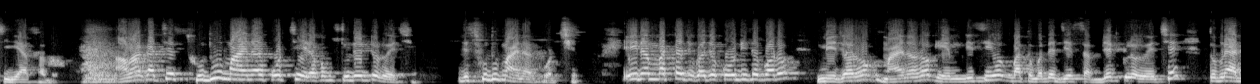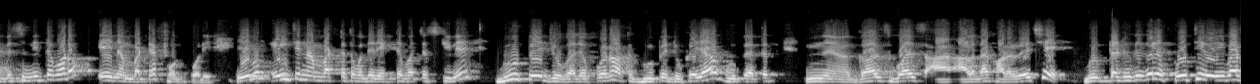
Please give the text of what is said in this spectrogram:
সিরিয়াস হবে। আমার কাছে শুধু মাইনর পড়ছে এরকম স্টুডেন্টও রয়েছে, যে শুধু মাইনর পড়ছে। এই নাম্বারটা যোগাযোগ করে নিতে পারো। মেজর হোক মাইনর হোক এমডিসি হোক বা তোমাদের যে সাবজেক্টগুলো রয়েছে, তোমরা অ্যাডমিশন নিতে পারো, এই নাম্বারটা ফোন করে। এবং এই যে নাম্বারটা তোমাদের দেখতে পাচ্ছ স্ক্রিনে গ্রুপে যোগাযোগ করো, অর্থাৎ গ্রুপে ঢুকে যাও গ্রুপে অর্থাৎ গার্লস বয়েজ আলাদা করা রয়েছে। গ্রুপটা ঢুকে গেলে প্রতি রবিবার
